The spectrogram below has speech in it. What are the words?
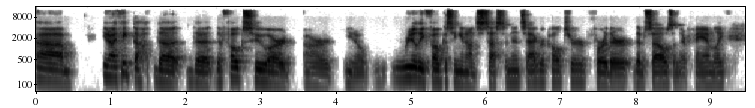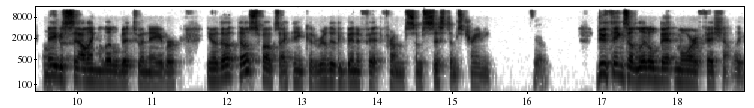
um, you know i think the the the the folks who are are you know really focusing in on sustenance agriculture for their themselves and their family okay. maybe selling a little bit to a neighbor you know th- those folks i think could really benefit from some systems training yeah. do things a little bit more efficiently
